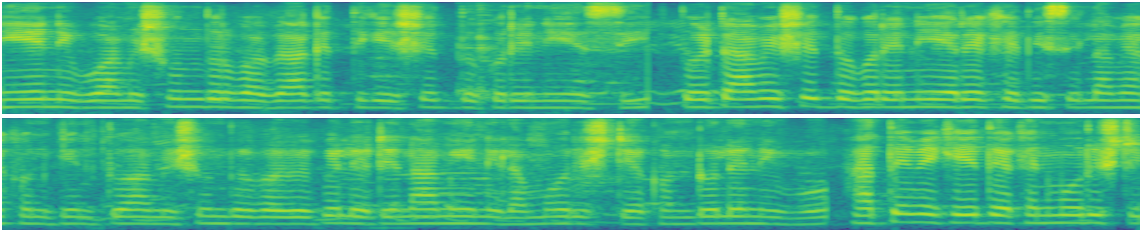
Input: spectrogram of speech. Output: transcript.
নিয়ে নিব। আমি সুন্দরভাবে আগের থেকে সেদ্ধ করে নিয়েছি। তো এটা আমি সেদ্ধ করে নিয়ে রেখে দিছিলাম, এখন কিন্তু আমি সুন্দরভাবে প্লেটে নামিয়ে নিলাম। মরিচটি এখন ডলে নিব। হাতে মেখে দেখেন মরিচটি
